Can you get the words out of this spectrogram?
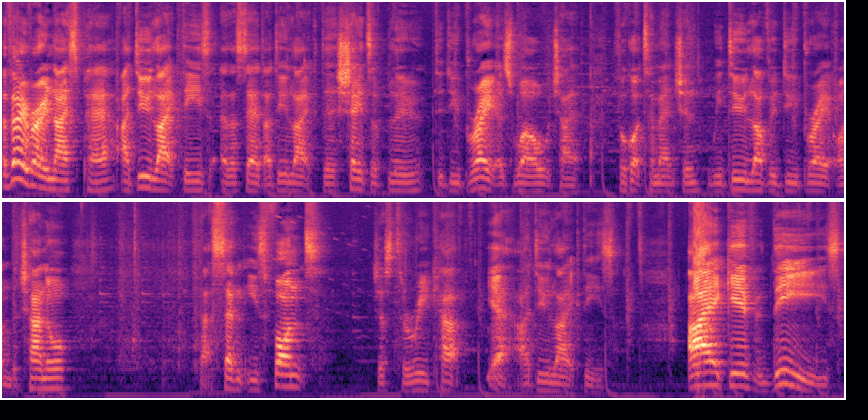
a very, very nice pair. I do like these, as I said, I do like the shades of blue, the Dubray as well, which I forgot to mention. We do love a Dubray on the channel. That 70s font, just to recap, yeah, I do like these. I give these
